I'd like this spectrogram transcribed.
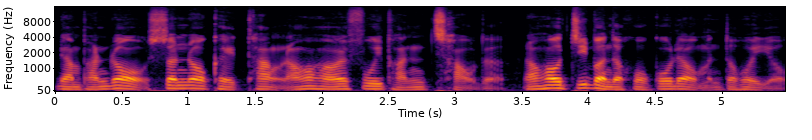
两盘肉，生肉可以烫，然后还会附一盘炒的，然后基本的火锅料我们都会有。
